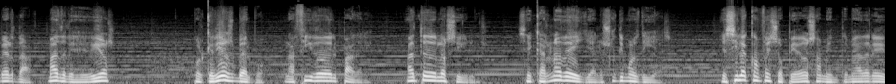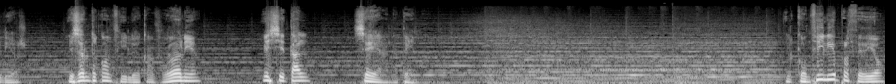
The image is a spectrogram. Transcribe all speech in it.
verdad Madre de Dios, porque Dios Verbo, nacido del Padre, antes de los siglos, se encarnó de ella en los últimos días, y así la confesó piadosamente Madre de Dios, el Santo Concilio de Calcedonia, ese tal sea anatema. El concilio procedió,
